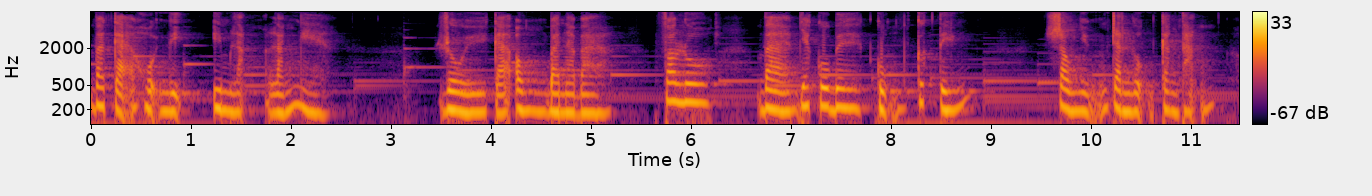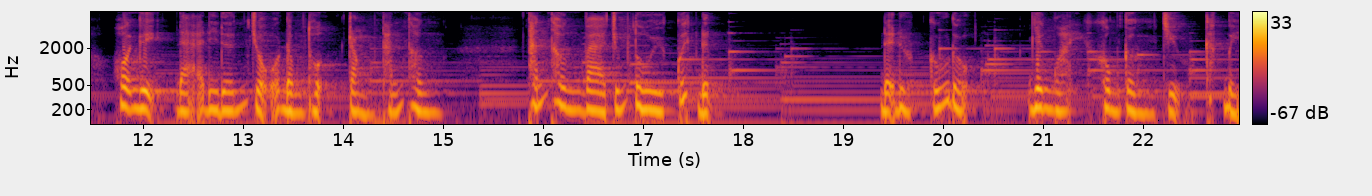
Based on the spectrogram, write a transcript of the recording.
và cả hội nghị im lặng lắng nghe. Rồi cả ông Banaba, Phaolô và Jacobe cũng cất tiếng. Sau những tranh luận căng thẳng, hội nghị đã đi đến chỗ đồng thuận trong thánh thân. Thánh thân và chúng tôi quyết định để được cứu độ, dân ngoại không cần chịu cắt bì.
